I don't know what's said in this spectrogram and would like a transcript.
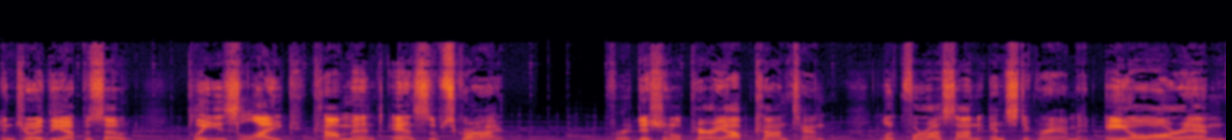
Enjoyed the episode? Please like, comment, and subscribe. For additional Periop content, look for us on Instagram at AORN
